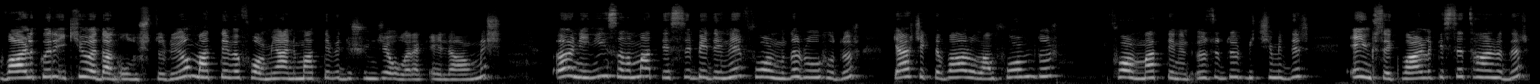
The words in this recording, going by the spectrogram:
varlıkları iki öğeden oluşturuyor. Madde ve form yani madde ve düşünce olarak ele almış. Örneğin insanın maddesi bedeni, formu da ruhudur. Gerçekte var olan formdur. Form maddenin özüdür, biçimidir. En yüksek varlık ise Tanrı'dır.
